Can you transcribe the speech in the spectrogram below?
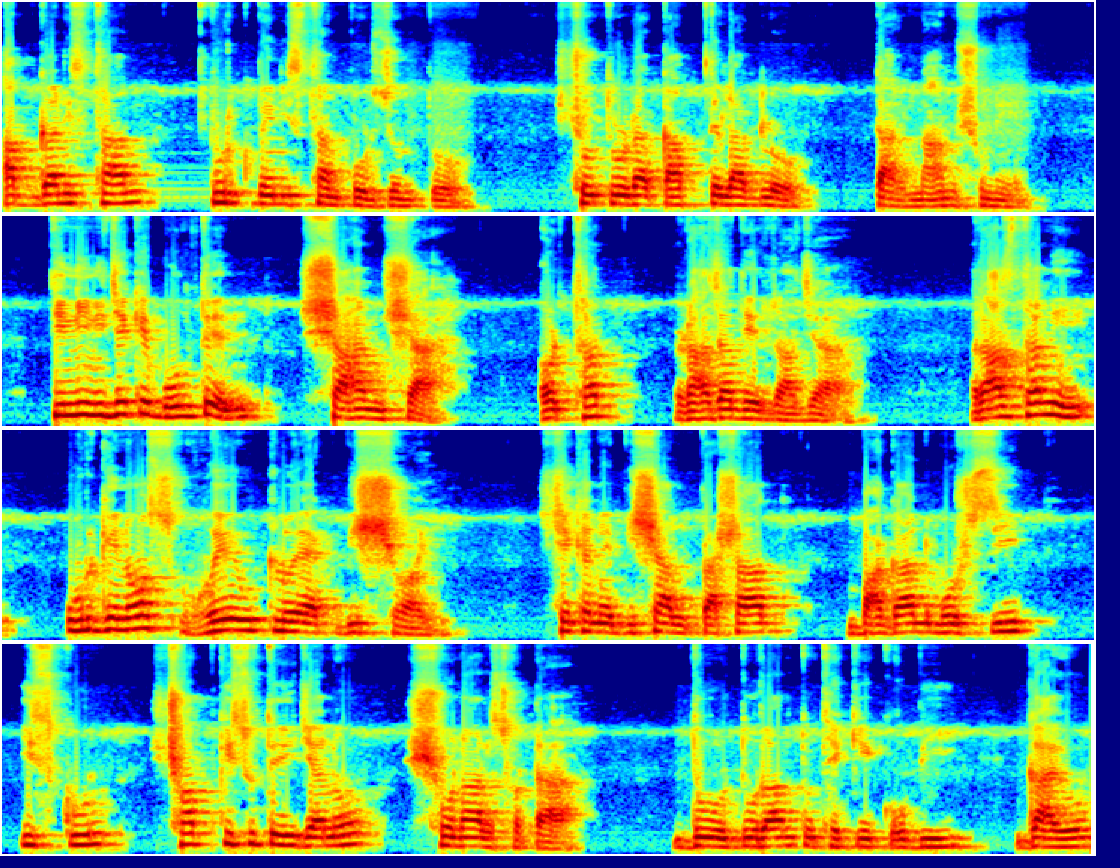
আফগানিস্তান, তুর্কমেনিস্তান পর্যন্ত। শত্রুরা কাঁপতে লাগল তার নাম শুনে। তিনি নিজেকে বলতেন শাহানশাহ, অর্থাৎ রাজাদের রাজা। রাজধানী উর্গেনস হয়ে উঠল এক বিস্ময়। সেখানে বিশাল প্রাসাদ, বাগান, মসজিদ, স্কুল সব কিছুতেই যেন সোনার ছটা। দূর দূরান্ত থেকে কবি, গায়ক,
